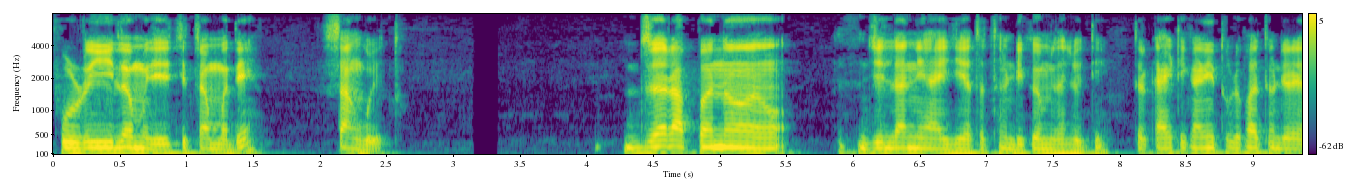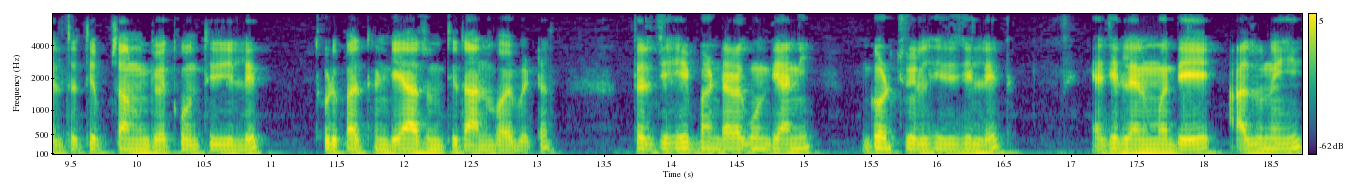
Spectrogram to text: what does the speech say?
पुढील म्हणजे चित्रामध्ये सांगूयात. जर आपण जिल्ह्याने जिल्हानिहाय जी आता थंडी कमी झाली होती तर काही ठिकाणी थोडीफार थंडी राहील तर ते जाणून घेऊयात कोणते जिल्हे आहेत. थोडीफार थंडी आहे अजून तिथं अनुभव भेटेल तर जे हे भंडारा गोंदिया आणि गडचिरोली हे जे जिल्हे आहेत या जिल्ह्यांमध्ये अजूनही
